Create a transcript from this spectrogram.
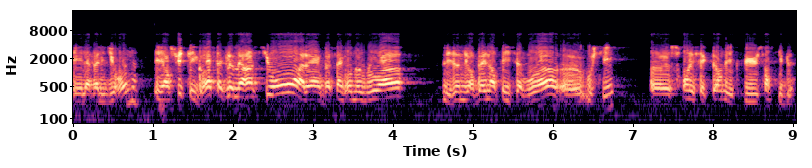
et, la vallée du Rhône. Et ensuite les grosses agglomérations, alors bassin grenoblois, les zones urbaines en Pays Savoie euh, aussi, euh, seront les secteurs les plus sensibles.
